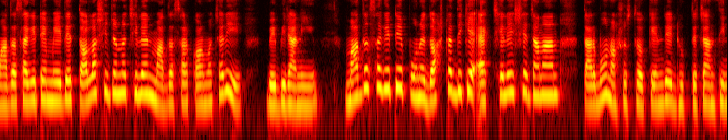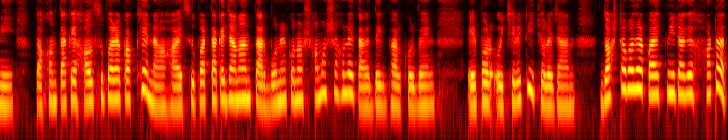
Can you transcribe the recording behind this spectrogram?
মাদ্রাসা গেটে মেয়েদের তল্লাশির জন্য ছিলেন মাদ্রাসার কর্মচারী বেবি রানী। মাদ্রাসা গেটে পৌনে দশটার দিকে এক ছেলে এসে জানান, তার বোন অসুস্থ, কেন্দ্রে ঢুকতে চান তিনি। তখন তাকে হল সুপারের কক্ষে নেওয়া হয়। সুপার তাকে জানান, তার বোনের কোনো সমস্যা হলে তারা দেখভাল করবেন। এরপর ওই ছেলেটি চলে যান। দশটা বাজার কয়েক মিনিট আগে হঠাৎ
